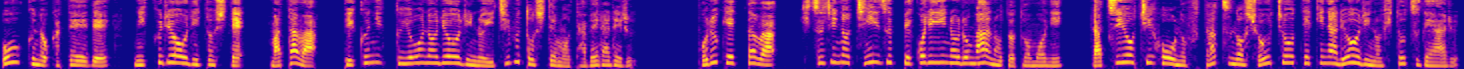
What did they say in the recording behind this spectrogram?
多くの家庭で肉料理として、またはピクニック用の料理の一部としても食べられる。ポルケッタは羊のチーズペコリーノロマーノと共に、ラツィオ地方の二つの象徴的な料理の一つである。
